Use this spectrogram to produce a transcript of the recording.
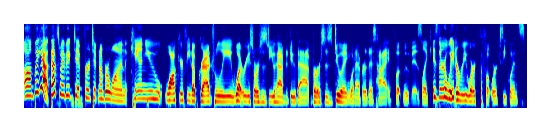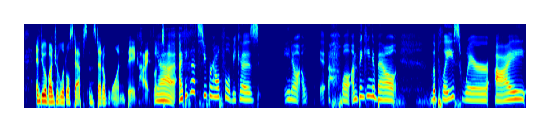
Um, but yeah, that's my big tip for tip number one. Can you walk your feet up gradually? What resources do you have to do that versus doing whatever this high foot move is? Like, is there a way to rework the footwork sequence and do a bunch of little steps instead of one big high foot? Yeah, I think that's super helpful because, you know, well, I'm thinking about the place where I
